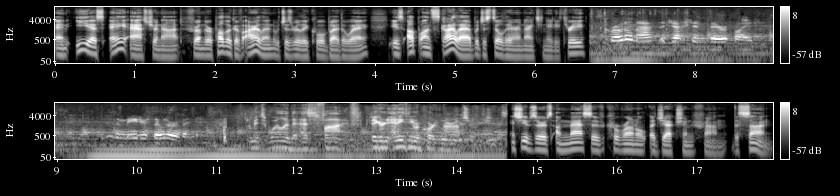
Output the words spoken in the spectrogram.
an ESA astronaut from the Republic of Ireland, which is really cool by the way, is up on Skylab, which is still there in 1983. Coronal mass ejection verified. This is a major solar event. I mean, it's well into S5, bigger than anything recorded in our observations. And she observes a massive coronal ejection from the sun.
